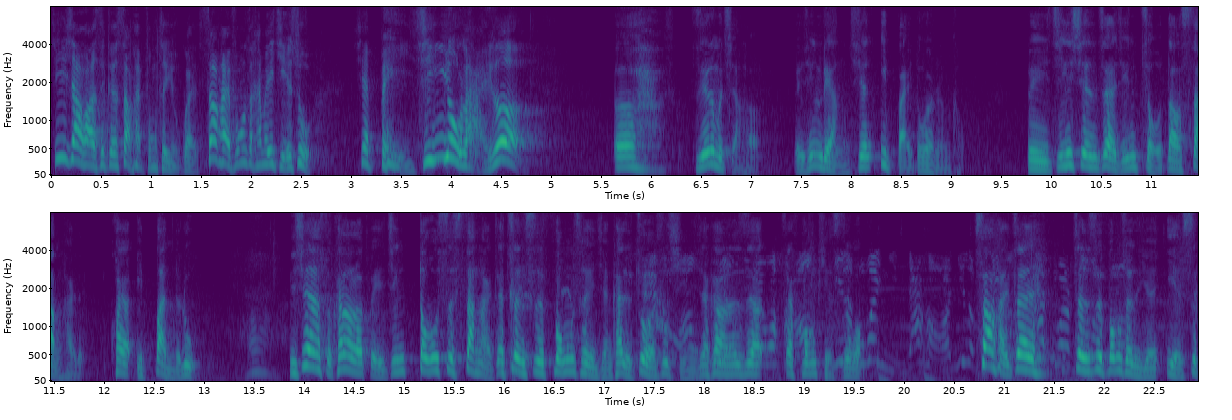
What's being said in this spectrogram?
经济下滑是跟上海封城有关。上海封城还没结束，现在北京又来了。呃，直接那么讲哈，北京两千一百多万人口，北京现在已经走到上海的快要一半的路。你现在所看到的北京，都是上海在正式封城以前开始做的事情。你现在看到的是在在封铁丝网。上海在正式封城以前也是，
